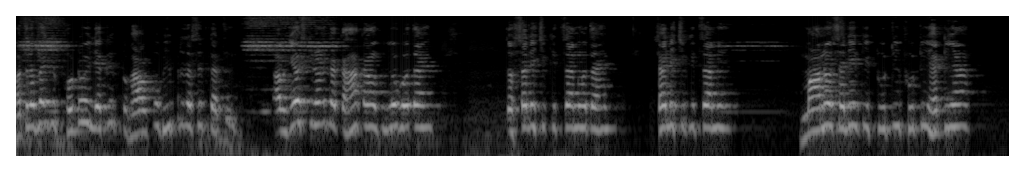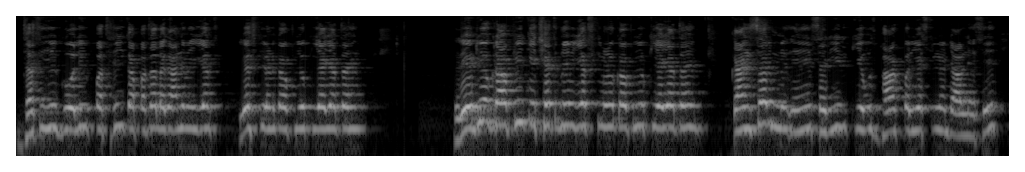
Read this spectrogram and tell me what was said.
मतलब है कि फ़ोटो इलेक्ट्रिक प्रभाव को भी प्रदर्शित करती है। अब यह किरण का कहाँ कहाँ उपयोग होता है? तो शल्य चिकित्सा में होता है। शल्य चिकित्सा में मानव शरीर की टूटी फूटी हड्डियाँ, धसी हुई गोली, पथरी का पता लगाने में यक्ष यक्ष किरण का उपयोग किया जाता है। रेडियोग्राफी के क्षेत्र में यक्ष किरणों का उपयोग किया जाता है। कैंसर में शरीर के उस भाग पर यक्ष किरण डालने से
